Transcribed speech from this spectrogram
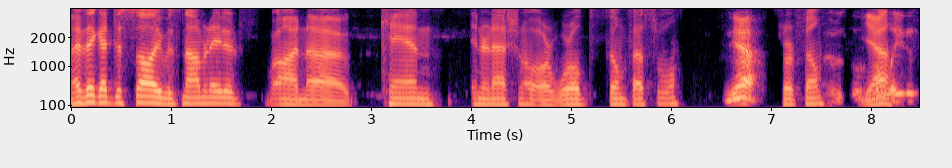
I think I just saw he was nominated on uh, Cannes International or World Film Festival Yeah, short film. it was the, Yeah. the latest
